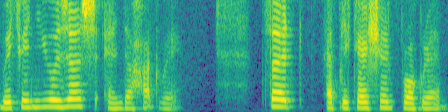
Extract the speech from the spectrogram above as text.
between users and the hardware. Third, application program.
